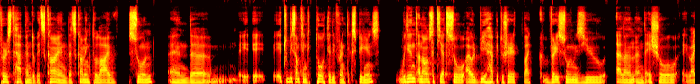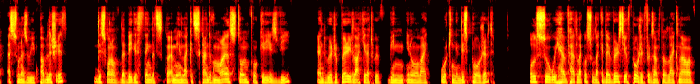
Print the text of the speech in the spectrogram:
first happened of its kind that's coming to live soon. And uh, it, it, it will be something totally different experience we didn't announce it yet, so I will be happy to share it like very soon with you, Alan, and the show like as soon as we publish it. This one of the biggest thing that's I mean like it's kind of a milestone for KDSV, and we're very lucky that we've been you know like working in this project. Also, we have had like also like a diversity of project. For example, like now I've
